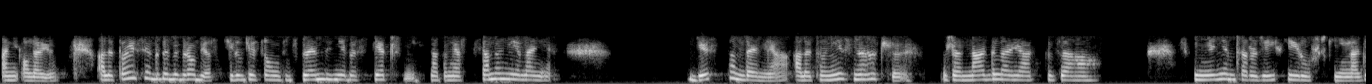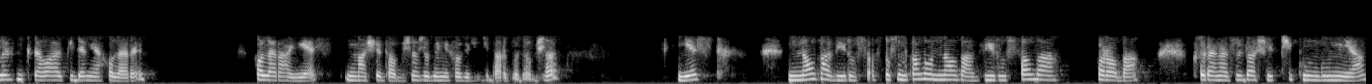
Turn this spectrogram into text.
ani oleju. Ale to jest jak gdyby drobiazg. Ci ludzie są względnie bezpieczni. Natomiast w samym Jemenie jest pandemia, ale to nie znaczy, że nagle jak za skinieniem czarodziejskiej różdżki nagle zniknęła epidemia cholery. Cholera jest ma się dobrze, żeby nie powiedzieć bardzo dobrze. Jest nowa wirusowa, stosunkowo nowa wirusowa choroba, która nazywa się chikungunya,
